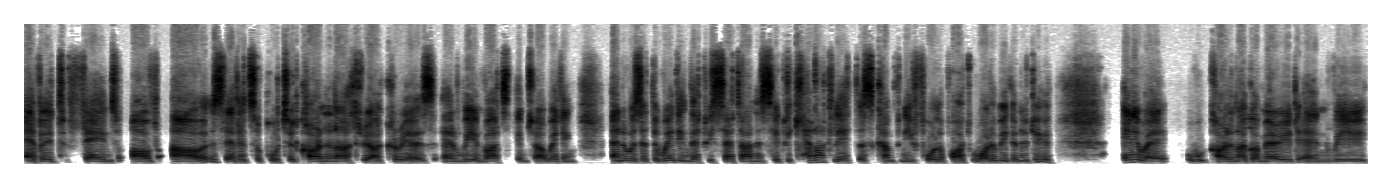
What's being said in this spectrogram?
avid fans of ours that had supported Corin and I through our careers, and we invited them to our wedding. And it was at the wedding that we sat down and said, We cannot let this company fall apart. What are we going to do? Anyway, Corin and I got married, and we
